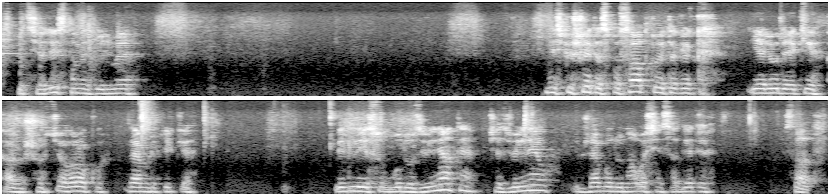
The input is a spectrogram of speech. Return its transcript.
з спеціалістами, з людьми. Не спішити з посадкою, так як є люди, які кажуть, що цього року землю тільки від лісу буду звільняти, чи звільнив, і вже буду на осінь садити сад.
